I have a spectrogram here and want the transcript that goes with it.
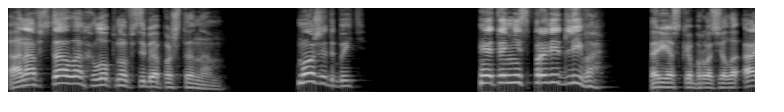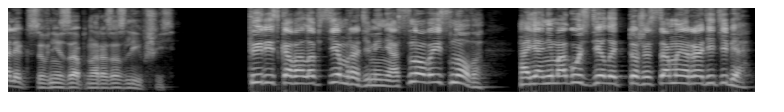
Она встала, хлопнув себя по штанам. «Может быть». «Это несправедливо», — резко бросила Алекс, внезапно разозлившись. «Ты рисковала всем ради меня, снова и снова, а я не могу сделать то же самое ради тебя.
